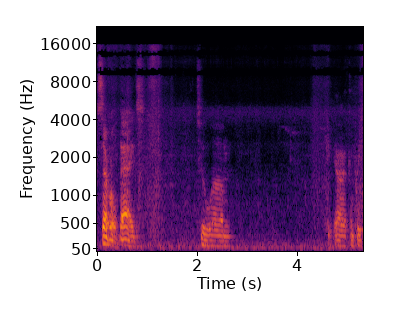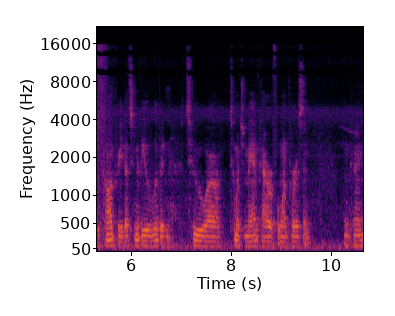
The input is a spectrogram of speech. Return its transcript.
several bags to um, uh, complete the concrete. That's going to be a little bit too uh, too much manpower for one person. Okay.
